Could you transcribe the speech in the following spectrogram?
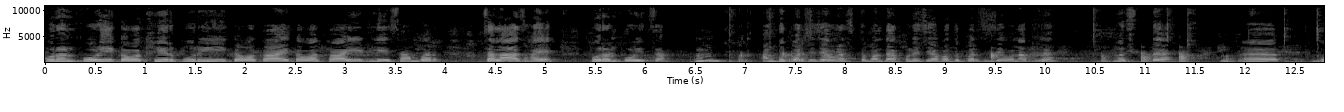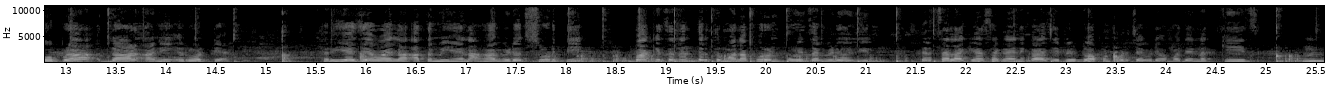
पुरणपोळी कवा खीरपुरी कवा काय कवा काय इडली सांबर. चला आज आहे पुरणपोळीचा आणि आणि जेवण असं तुम्हाला दाखवलं जेव्हा दुपारचं जेवण आपलं मस्त भोपळा डाळ आणि रोट्या. तर या जेवायला. आता मी हे ना हा व्हिडिओ सोडती. बाकीचा नंतर तुम्हाला पुरणपोळीचा व्हिडिओ येईल. तर चला घ्या सगळ्यांनी काळजी. भेटू आपण पुढच्या व्हिडिओमध्ये नक्कीच. हम्म,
